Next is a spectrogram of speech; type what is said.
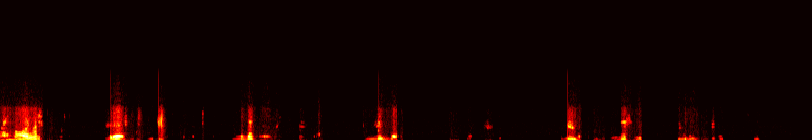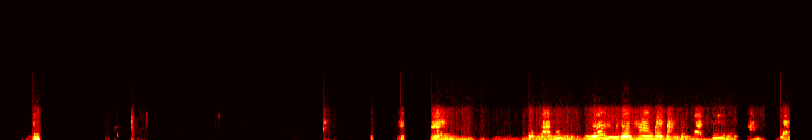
ไว้ ก่อนว่าเรื่องนี้จะไปพบปะผู้ติดเชื้อหรือเดินทางไปต่างจังหวัดที่มีความเสี่ยง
